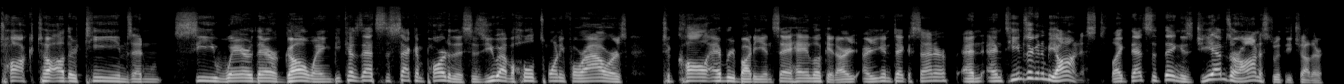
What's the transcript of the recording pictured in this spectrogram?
talk to other teams and see where they're going because that's the second part of this is you have a whole 24 hours to call everybody and say, "Hey, look it, are, are you going to take a center?" And and teams are going to be honest. Like that's the thing is GMs are honest with each other.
